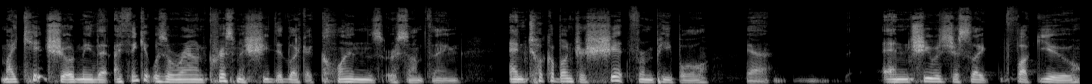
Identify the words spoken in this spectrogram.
my kid showed me that I think it was around Christmas she did like a cleanse or something and took a bunch of shit from people Yeah. And she was just like fuck you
